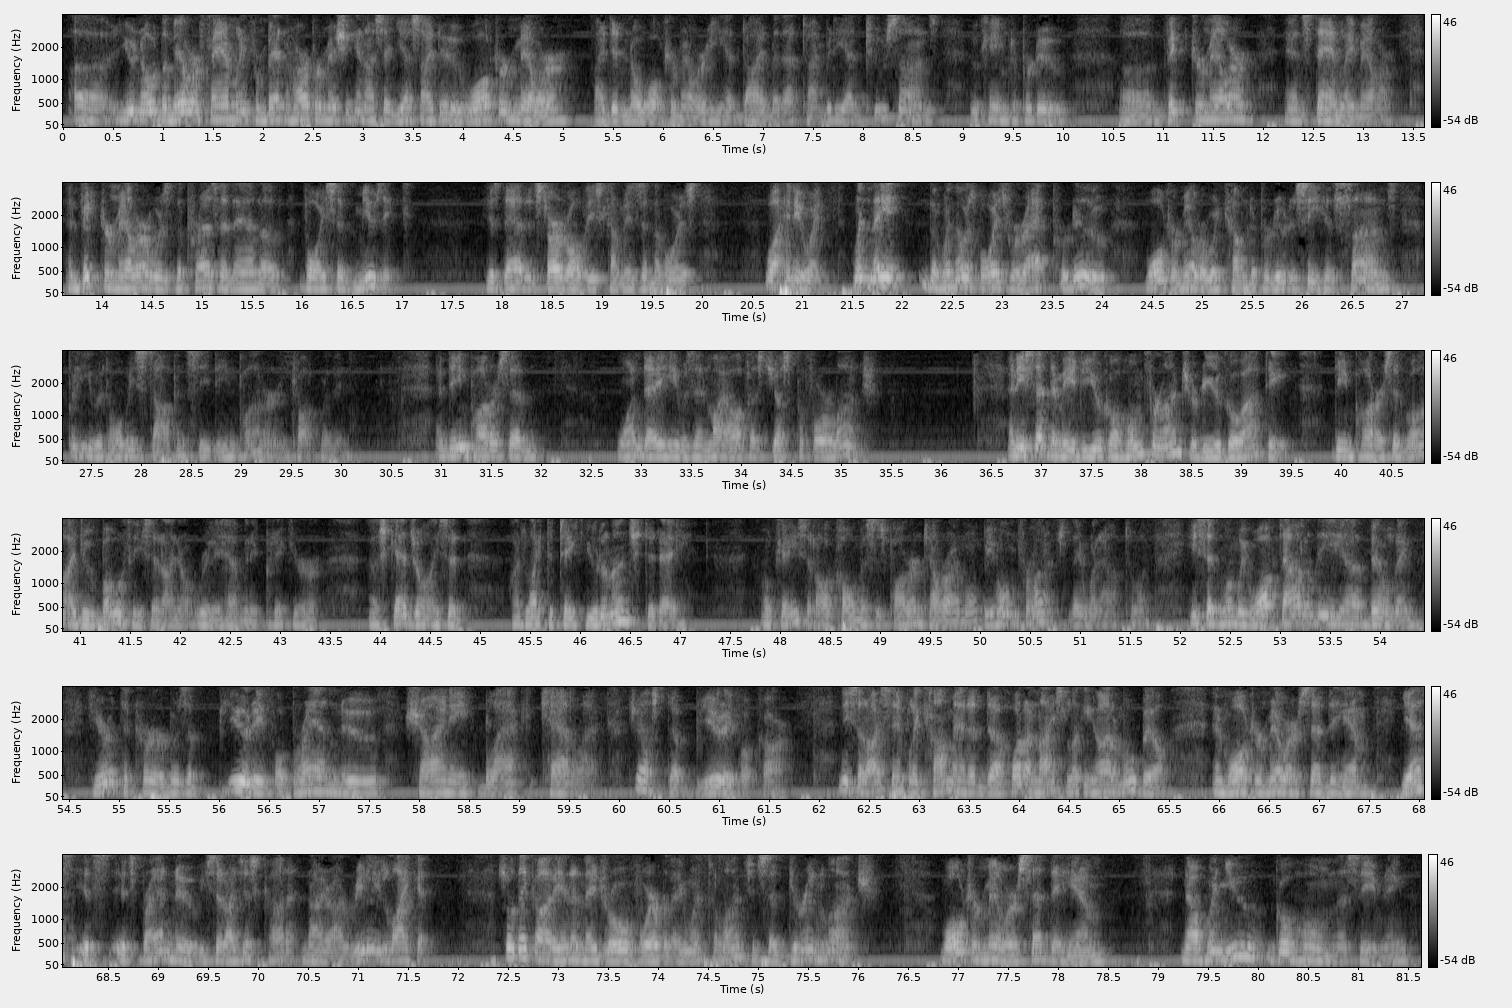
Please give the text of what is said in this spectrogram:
uh, "You know the Miller family from Benton Harbor, Michigan?" I said, "Yes, I do." Walter Miller. I didn't know Walter Miller; he had died by that time, but he had two sons who came to Purdue, uh, Victor Miller and Stanley Miller. And Victor Miller was the president of Voice of Music. His dad had started all these companies in the voice. Well, anyway, when they the, when those boys were at Purdue, Walter Miller would come to Purdue to see his sons, but he would always stop and see Dean Potter and talk with him. And Dean Potter said, one day he was in my office just before lunch. And he said to me, Do you go home for lunch or do you go out to eat? Dean Potter said, Well, I do both. He said, I don't really have any particular uh, schedule. He said, I'd like to take you to lunch today. Okay, he said, I'll call Mrs. Potter and tell her I won't be home for lunch. They went out to lunch. He said, when we walked out of the uh, building, here at the curb was a beautiful, brand new, shiny black Cadillac. Just a beautiful car. And he said, I simply commented, uh, what a nice looking automobile. And Walter Miller said to him, Yes, it's, it's brand new. He said, I just got it and I, I really like it. So they got in and they drove wherever they went to lunch and said, During lunch, Walter Miller said to him, Now, when you go home this evening,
